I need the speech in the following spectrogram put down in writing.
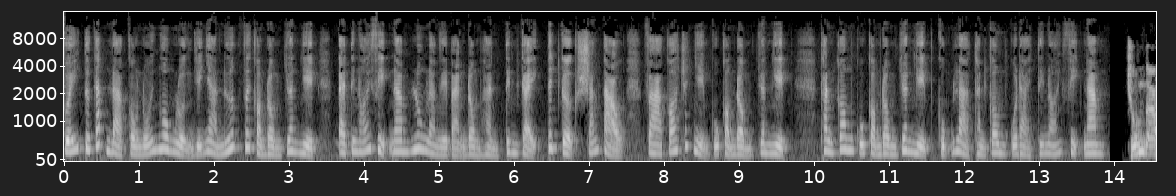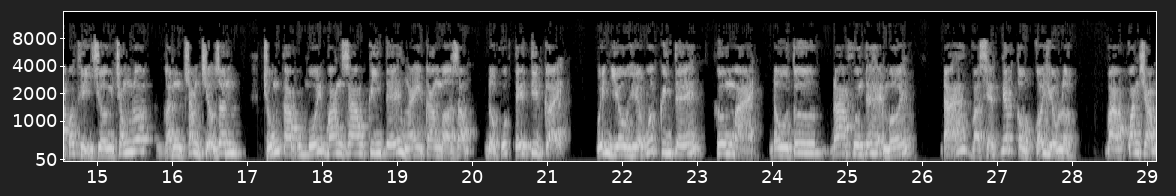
với tư cách là cầu nối ngôn luận giữa nhà nước với cộng đồng doanh nghiệp, Đài Tiếng Nói Việt Nam luôn là người bạn đồng hành tin cậy, tích cực, sáng tạo và có trách nhiệm của cộng đồng doanh nghiệp. Thành công của cộng đồng doanh nghiệp cũng là thành công của Đài Tiếng Nói Việt Nam. Chúng ta có thị trường trong nước gần trăm triệu dân, chúng ta có mối bang giao kinh tế ngày càng mở rộng, được quốc tế tin cậy, với nhiều hiệp ước kinh tế, thương mại, đầu tư đa phương thế hệ mới đã và sẽ tiếp tục có hiệu lực và quan trọng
